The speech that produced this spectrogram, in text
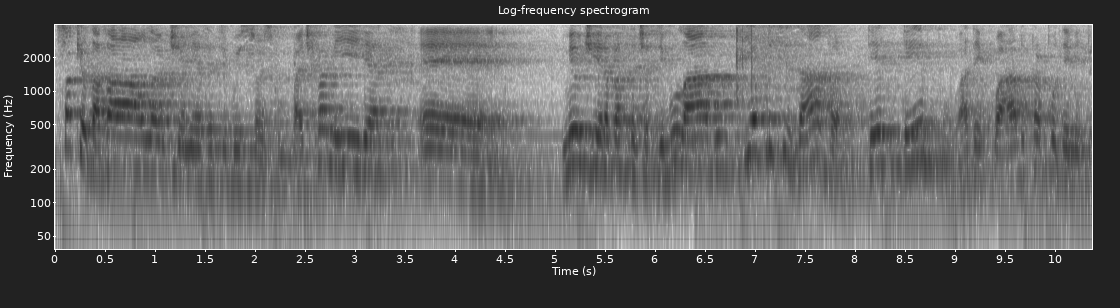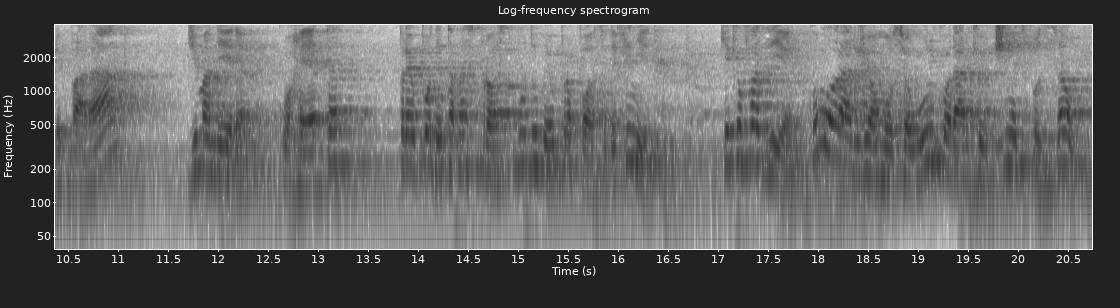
Só que eu dava aula, eu tinha minhas atribuições como pai de família, é, meu dia era bastante atribulado e eu precisava ter tempo adequado para poder me preparar de maneira correta para eu poder estar mais próximo do meu propósito definido. O que, que eu fazia? Como o horário de almoço é o único horário que eu tinha à disposição,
